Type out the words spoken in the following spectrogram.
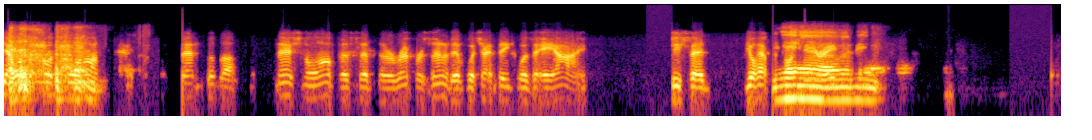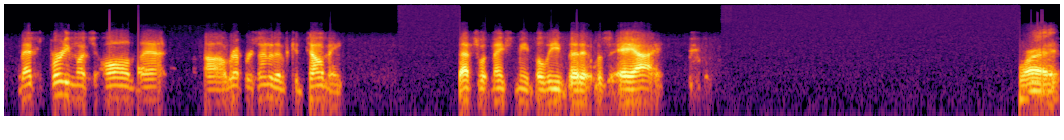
Yeah, what, what's going on? Sent to the national office that their representative, which I think was AI, she said, "You'll have to talk to your yeah, agent." I mean, That's pretty much all that uh, representative could tell me. That's what makes me believe that it was AI. right.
